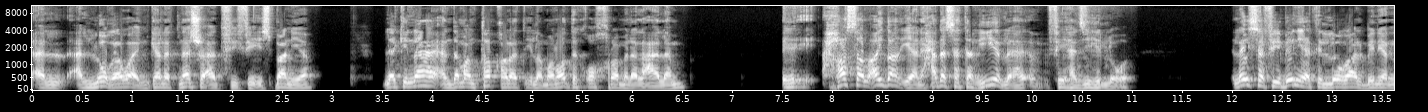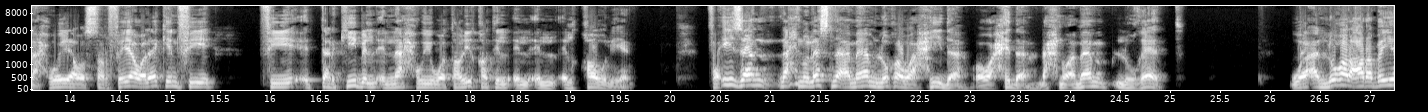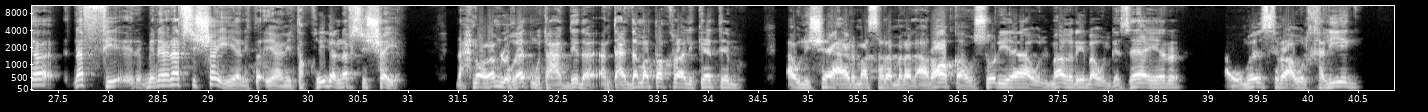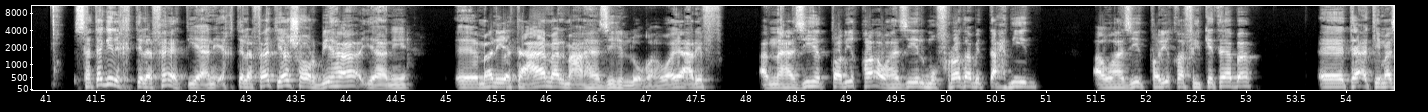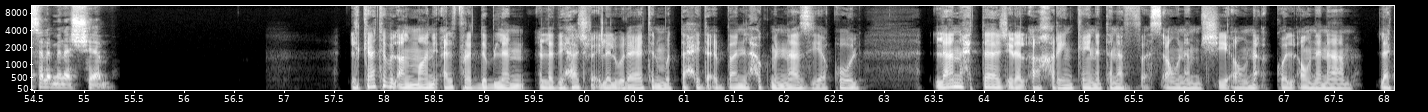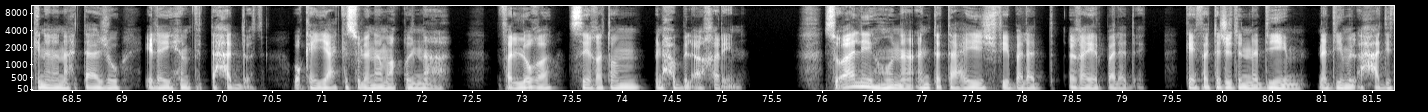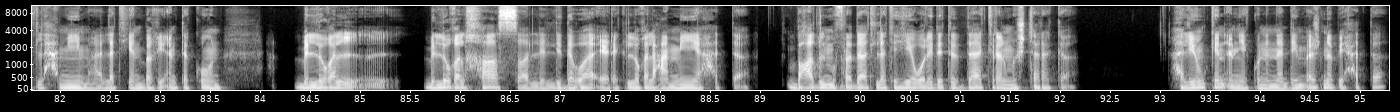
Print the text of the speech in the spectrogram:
اللغة وإن كانت نشأت في في إسبانيا لكنها عندما انتقلت إلى مناطق أخرى من العالم إيه، حصل أيضا يعني حدث تغيير في هذه اللغة. ليس في بنية اللغة البنية النحوية والصرفية ولكن في في التركيب النحوي وطريقة القول يعني. فإذا نحن لسنا أمام لغة وحيدة وواحدة نحن أمام لغات. واللغة العربية نفس نفس الشيء يعني يعني تقريبا نفس الشيء. نحن أمام لغات متعددة. أنت عندما تقرأ لكاتب أو لشاعر مثلا من العراق أو سوريا أو المغرب أو الجزائر أو مصر أو الخليج ستجد اختلافات يعني اختلافات يشعر بها يعني آه، من يتعامل مع هذه اللغة ويعرف أن هذه الطريقة أو هذه المفردة بالتحديد أو هذه الطريقة في الكتابة آه، تأتي مثلا من الشام. الكاتب الألماني ألفريد دبلن الذي هاجر إلى الولايات المتحدة إبان الحكم النازي يقول لا نحتاج إلى الآخرين كي نتنفس أو نمشي أو نأكل أو ننام لكننا نحتاج إليهم في التحدث. وكي يعكسوا لنا ما قلناه. فاللغة صيغة من حب الآخرين. سؤالي هنا أنت تعيش في بلد غير بلدك. كيف تجد النديم نديم الأحاديث الحميمة التي ينبغي أن تكون باللغة باللغة الخاصة لدوائرك اللغة العامية حتى؟ بعض المفردات التي هي وليدة الذاكرة المشتركة. هل يمكن أن يكون النديم أجنبي حتى؟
